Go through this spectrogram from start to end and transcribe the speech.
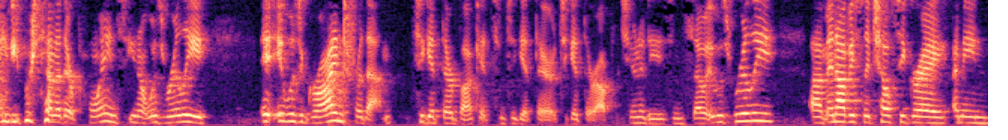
ninety percent of their points. You know, it was really it, it was a grind for them to get their buckets and to get their to get their opportunities, and so it was really. Um, and obviously Chelsea Gray, I mean,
